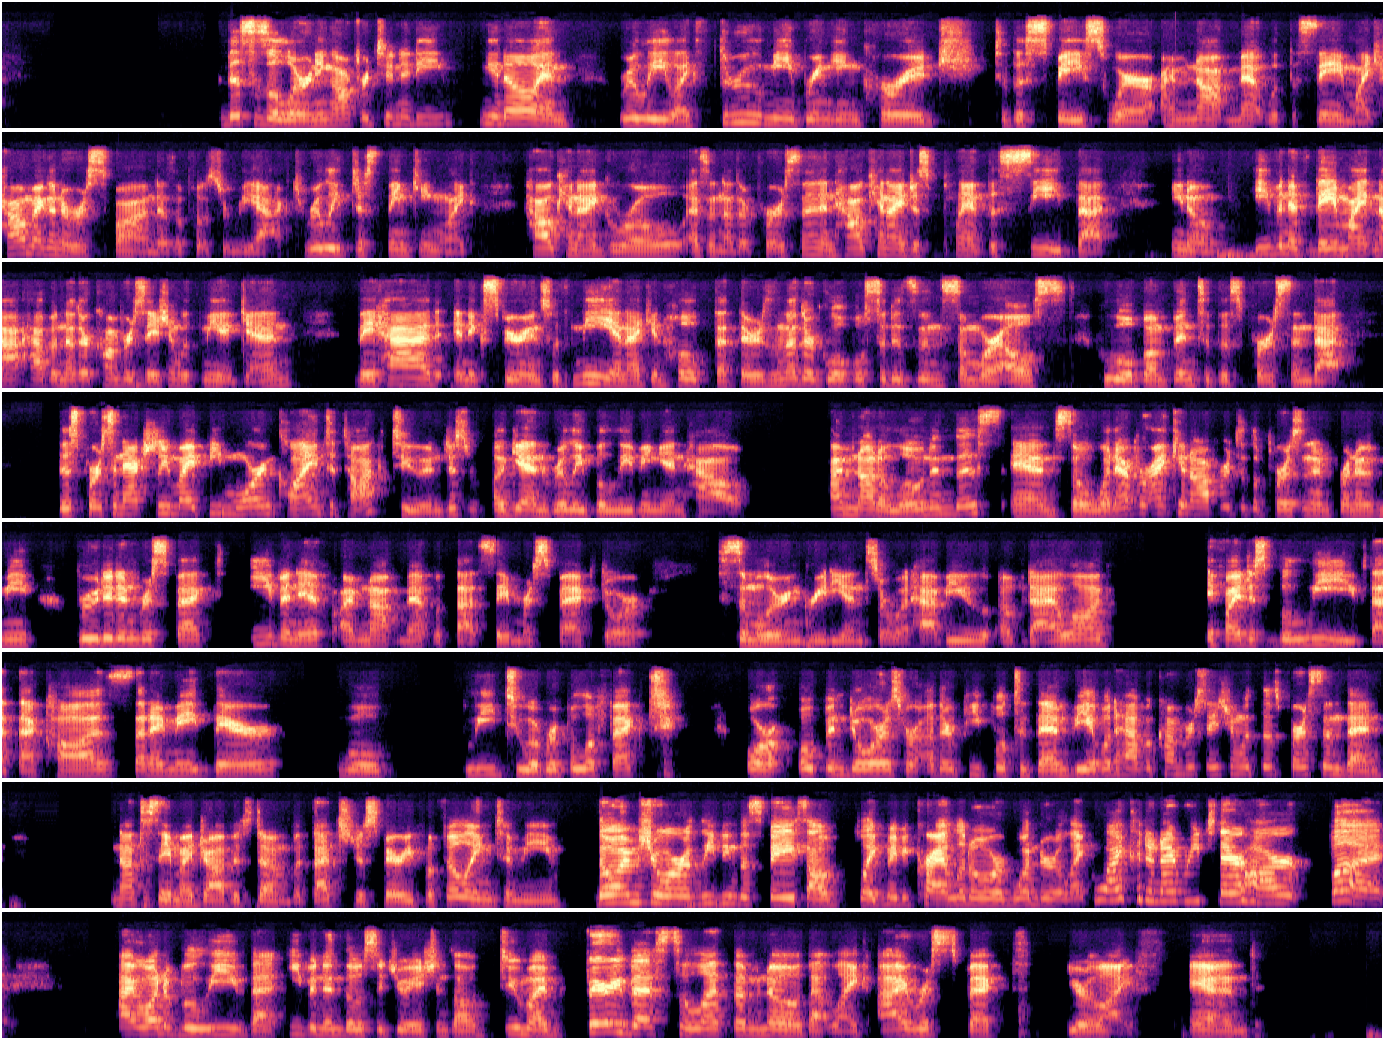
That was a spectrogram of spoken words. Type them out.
this is a learning opportunity, you know, and really like through me bringing courage to the space where I'm not met with the same, like, how am I going to respond as opposed to react? Really just thinking, like, how can I grow as another person? And how can I just plant the seed that, you know, even if they might not have another conversation with me again, they had an experience with me. And I can hope that there's another global citizen somewhere else who will bump into this person that this person actually might be more inclined to talk to and just again really believing in how i'm not alone in this and so whatever i can offer to the person in front of me rooted in respect even if i'm not met with that same respect or similar ingredients or what have you of dialogue if i just believe that that cause that i made there will lead to a ripple effect or open doors for other people to then be able to have a conversation with this person then not to say my job is done, but that's just very fulfilling to me. Though I'm sure leaving the space, I'll like maybe cry a little or wonder, like, why couldn't I reach their heart? But I want to believe that even in those situations, I'll do my very best to let them know that, like, I respect your life and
